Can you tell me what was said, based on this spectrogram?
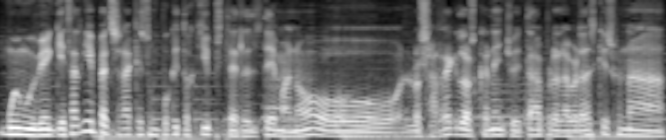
muy, muy bien. Quizá alguien pensará que es un poquito hipster el tema, ¿no? O los arreglos que han hecho y tal, pero la verdad es que suena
